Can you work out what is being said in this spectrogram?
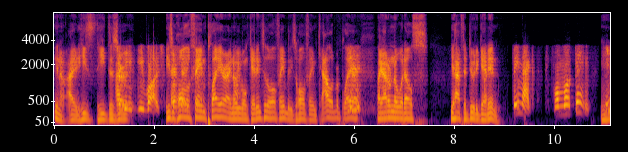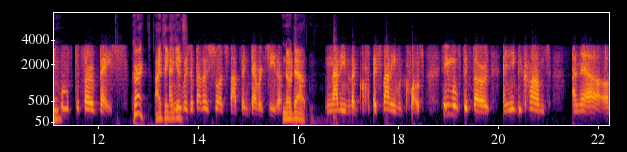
you know, I, he's he I deserves. mean, he was. He's a Hall of Fame player. I know he won't get into the Hall of Fame, but he's a Hall of Fame caliber player. Like I don't know what else you have to do to get in. D-Mac, one more thing. He moved to third base, Correct. I think and he he was a better shortstop than Derek Jeter. no doubt. Not even a. It's not even close. He moved to third, and he becomes an uh,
